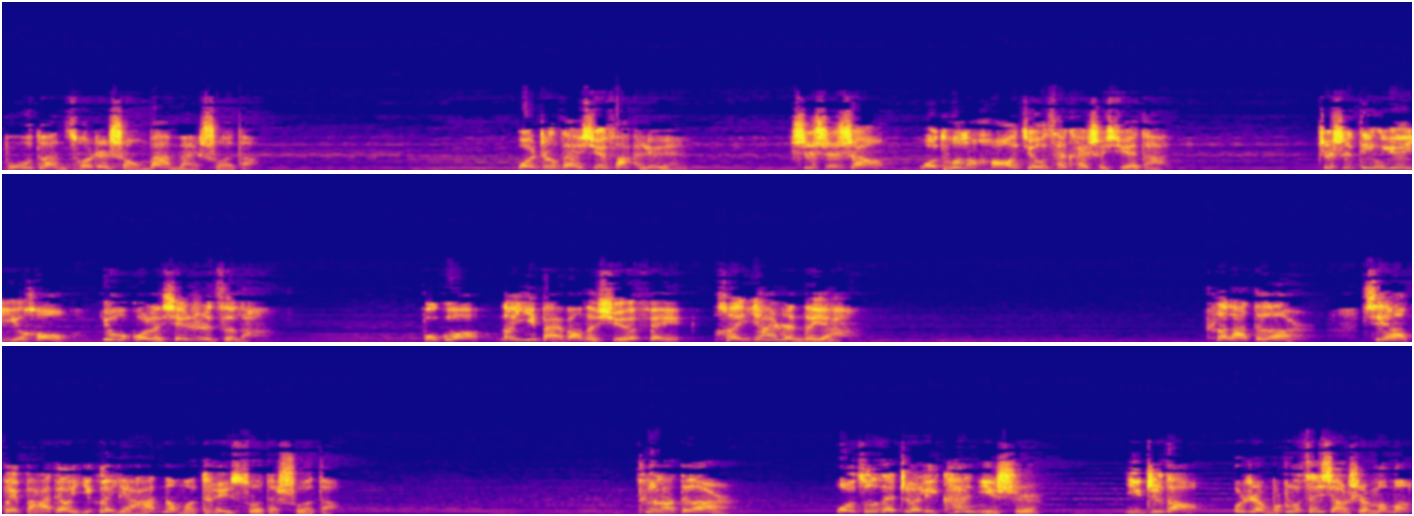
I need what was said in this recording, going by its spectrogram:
不断搓着手，慢慢说道：“我正在学法律，事实上，我拖了好久才开始学的。这是订约以后又过了些日子了。不过那一百磅的学费很压人的呀。”特拉德尔像要被拔掉一个牙那么退缩的说道。特拉德尔，我坐在这里看你时，你知道我忍不住在想什么吗？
